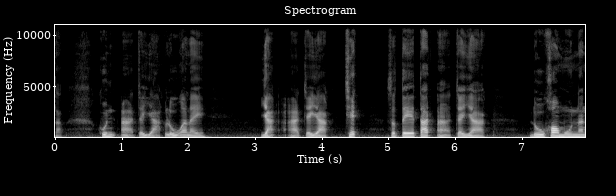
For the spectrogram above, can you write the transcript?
ศัพท์ คุณอาจจะอยากรู้อะไร อยากอาจจะอยากเช็คสเตตัสอาจจะอยากดูข้อมูลนั้น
